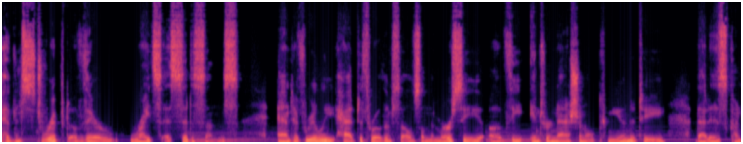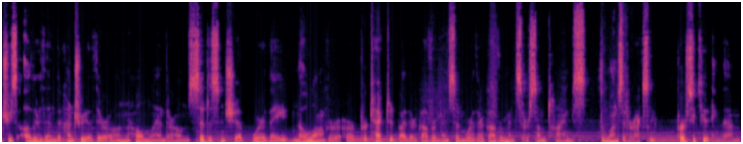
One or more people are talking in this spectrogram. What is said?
have been stripped of their rights as citizens and have really had to throw themselves on the mercy of the international community that is countries other than the country of their own homeland, their own citizenship, where they no longer are protected by their governments and where their governments are sometimes the ones that are actually persecuting them.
